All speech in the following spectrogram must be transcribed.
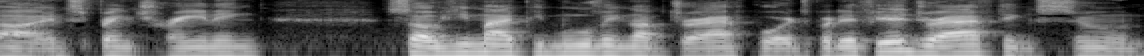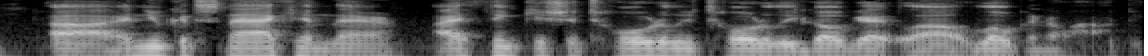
uh, in spring training. So he might be moving up draft boards. But if you're drafting soon uh, and you could snag him there, I think you should totally, totally go get uh, Logan O'Hoppe.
